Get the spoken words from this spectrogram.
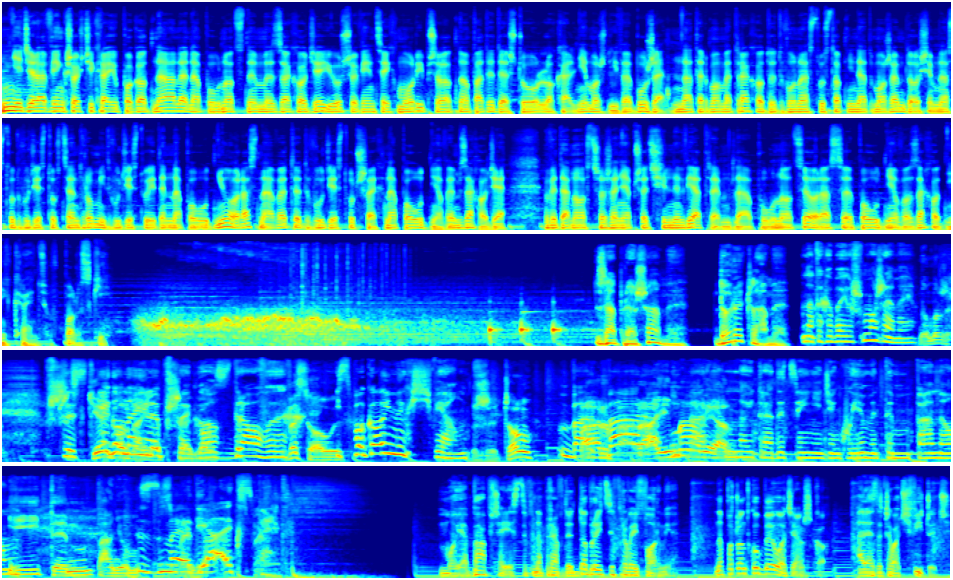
Niedziela w większości kraju pogodna, ale na północnym zachodzie już więcej chmur i przelotne opady deszczu, lokalnie możliwe burze. Na termometrach od 12 stopni nad morzem do 18-20 w centrum i 21 na południu oraz nawet 23 na południowym zachodzie. Wydano ostrzeżenia przed silnym wiatrem dla północy oraz południowo-zachodnich krańców Polski. Zapraszamy do reklamy. No to chyba już możemy. No możemy. Wszystkiego, Wszystkiego najlepszego, najlepszego, zdrowych wesołych i spokojnych świąt. Życzą Barbara, Barbara i, i Marian. No i tradycyjnie dziękujemy tym panom i tym paniom z, z Media, Media Expert. Moja babcia jest w naprawdę dobrej cyfrowej formie. Na początku było ciężko, ale zaczęła ćwiczyć.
